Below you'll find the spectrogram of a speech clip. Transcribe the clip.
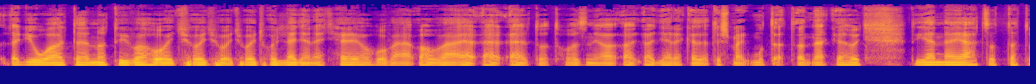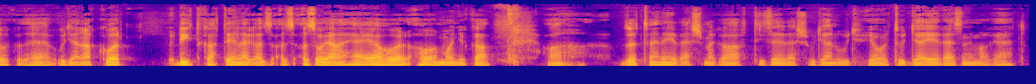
ez egy jó alternatíva, hogy, hogy, hogy, hogy, hogy legyen egy hely, ahová, ahová el, el, el tudod hozni a, a, a gyerekedet, és megmutatod neki, hogy ti ilyennel játszottatok, de ugyanakkor ritka tényleg az, az, az olyan hely, ahol, ahol mondjuk a, a, az 50 éves, meg a 10 éves ugyanúgy jól tudja érezni magát.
